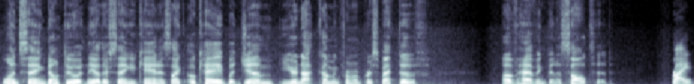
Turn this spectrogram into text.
one saying don't do it and the other saying you can it's like okay but Jim you're not coming from a perspective of having been assaulted. Right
